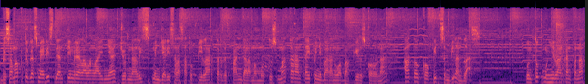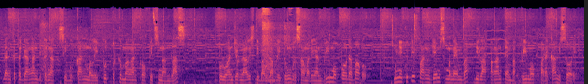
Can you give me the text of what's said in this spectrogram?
Bersama petugas medis dan tim relawan lainnya, jurnalis menjadi salah satu pilar terdepan dalam memutus mata rantai penyebaran wabah virus corona atau COVID-19. Untuk menghilangkan penat dan ketegangan di tengah kesibukan meliput perkembangan COVID-19, puluhan jurnalis di Bangka Belitung bersama dengan Brimob Polda Bubble mengikuti fun games menembak di lapangan tembak Brimob pada Kamis sore.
